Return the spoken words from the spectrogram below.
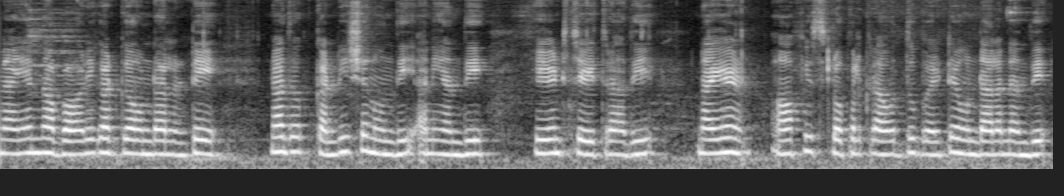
నయన్ నా బాడీగార్డ్గా ఉండాలంటే నాదొక కండిషన్ ఉంది అని అంది. ఏంటి చైత్ర అది? నయన్ ఆఫీస్ లోపలికి రావద్దు బయటే ఉండాలని అంది.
